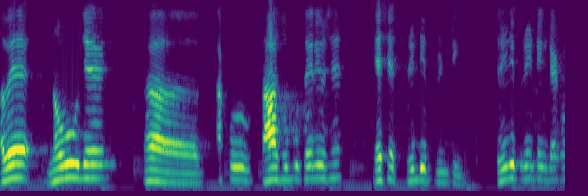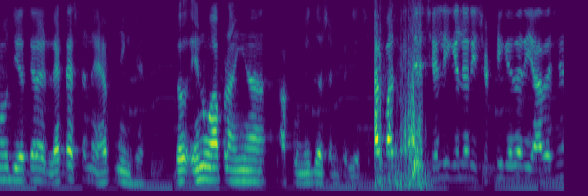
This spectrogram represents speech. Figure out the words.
હવે નવું જે આખું સાહસ ઊભું થઈ રહ્યું છે, એ છે three D printing three D printing technology અત્યારે લેટેસ્ટ અને હેપનિંગ છે. તો એનું આપણે અહીંયા આખું નિદર્શન કરીએ છીએ. ત્યારબાદની જે છેલ્લી ગેલેરી છઠ્ઠી ગેલેરી આવે છે,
